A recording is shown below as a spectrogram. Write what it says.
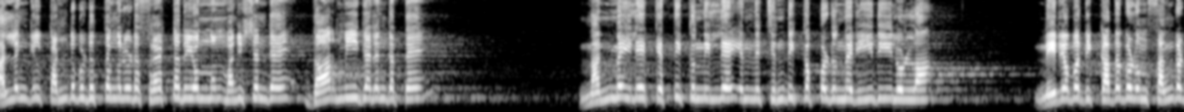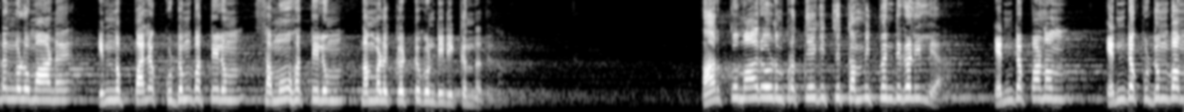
അല്ലെങ്കിൽ കണ്ടുപിടുത്തങ്ങളുടെ ശ്രേഷ്ഠതയൊന്നും മനുഷ്യന്റെ ധാർമ്മിക രംഗത്തെ നന്മയിലേക്ക് എത്തിക്കുന്നില്ലേ എന്ന് ചിന്തിക്കപ്പെടുന്ന രീതിയിലുള്ള നിരവധി കഥകളും സങ്കടങ്ങളുമാണ് ഇന്ന് പല കുടുംബത്തിലും സമൂഹത്തിലും നമ്മൾ കേട്ടുകൊണ്ടിരിക്കുന്നത്. ആർക്കുമാരോടും പ്രത്യേകിച്ച് കമ്മിറ്റ്മെന്റുകളില്ല എന്റെ പണം എന്റെ കുടുംബം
